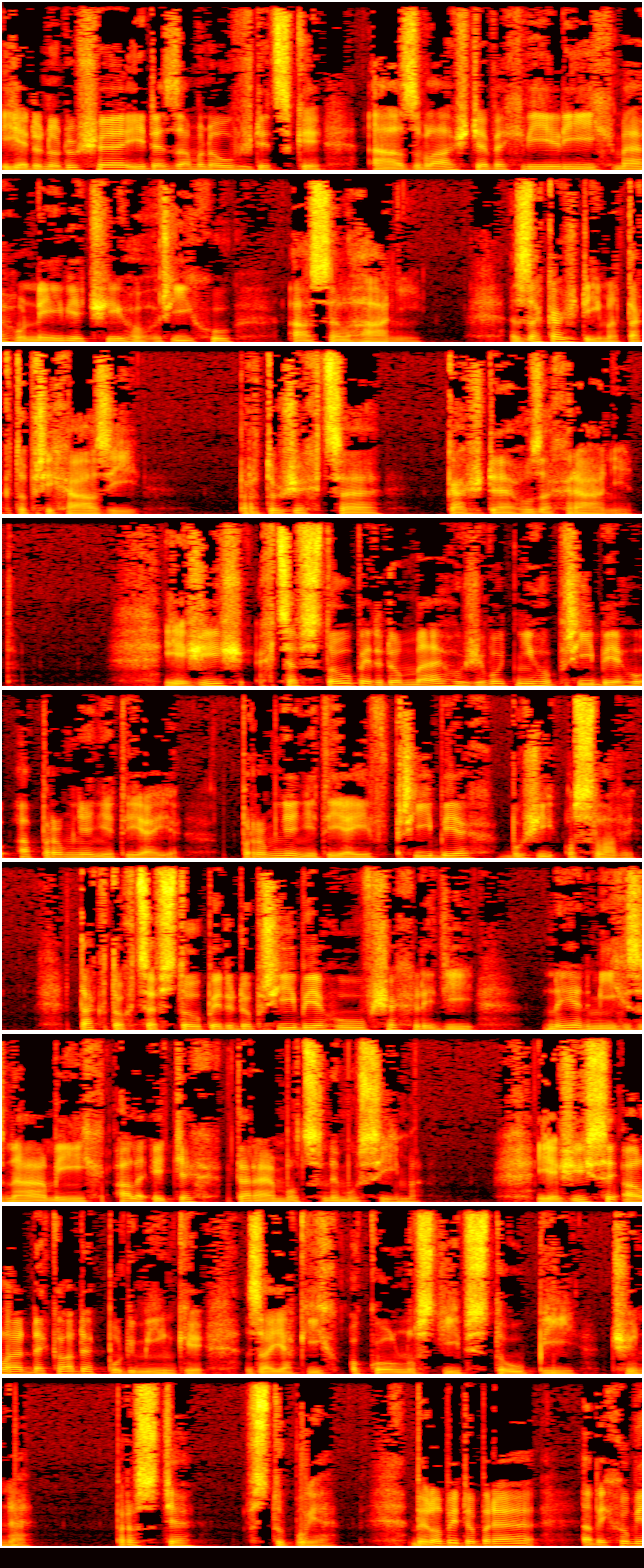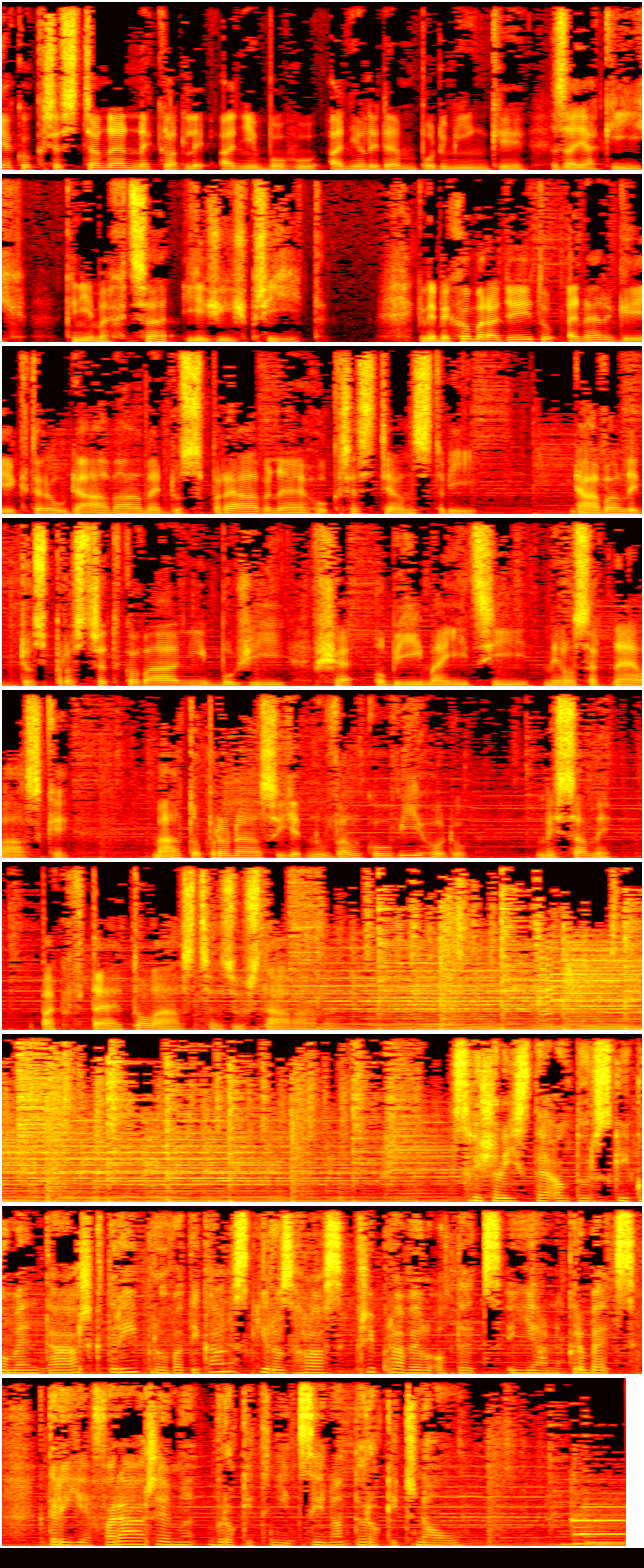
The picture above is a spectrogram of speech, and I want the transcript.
Jednoduše jde za mnou vždycky a zvláště ve chvílích mého největšího hříchu a selhání. Za každým takto přichází, protože chce každého zachránit. Ježíš chce vstoupit do mého životního příběhu a proměnit jej. Proměnit jej v příběh boží oslavy. Takto chce vstoupit do příběhů všech lidí, nejen mých známých, ale i těch, které moc nemusím. Ježíš si ale neklade podmínky, za jakých okolností vstoupí či ne. Prostě vstupuje. Bylo by dobré, abychom jako křesťané nekladli ani Bohu, ani lidem podmínky, za jakých k nim chce Ježíš přijít. Kdybychom raději tu energii, kterou dáváme do správného křesťanství, dávali do zprostředkování boží všeobjímající milosrdné lásky. Má to pro nás jednu velkou výhodu. My sami pak v této lásce zůstáváme. Slyšeli jste autorský komentář, který pro vatikánský rozhlas připravil otec Jan Krbec, který je farářem v Rokitnici nad Rokytnou. thank you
